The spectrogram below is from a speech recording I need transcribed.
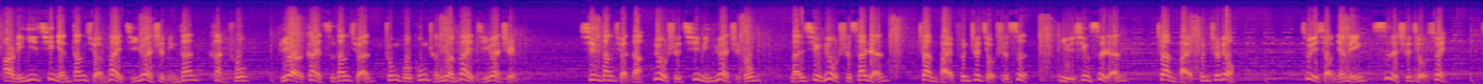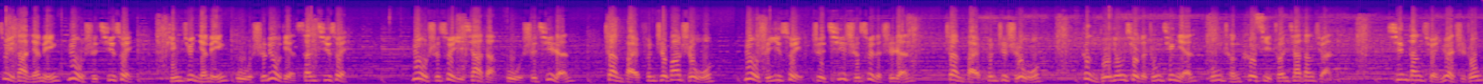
2017年当选外籍院士名单看出，比尔盖茨当选中国工程院外籍院士。新当选的67名院士中，男性63人，占百分之九十四；女性四人，占百分之六。最小年龄49岁，最大年龄67岁，平均年龄56.37岁。六十岁以下的57人，占百分之八十五；六十一岁至七十岁的十人，占百分之十五。更多优秀的中青年工程科技专家当选。新当选院士中，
